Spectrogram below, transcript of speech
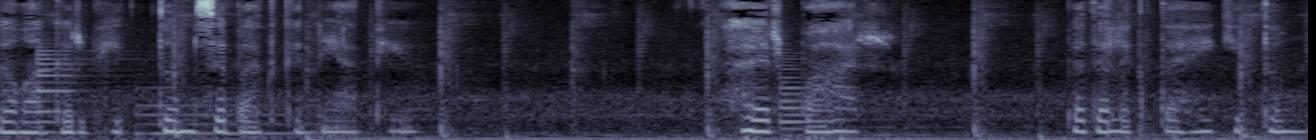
गवा कर भी तुमसे बात करने आती हूँ। हर बार पता लगता है कि तुम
